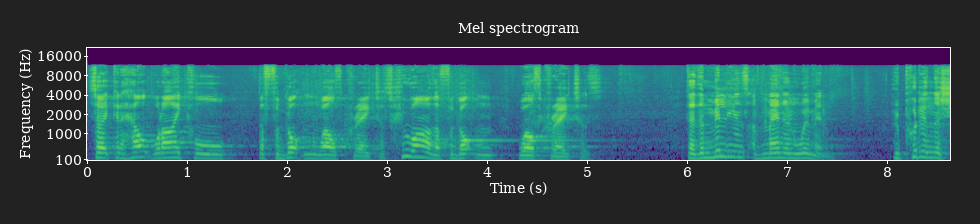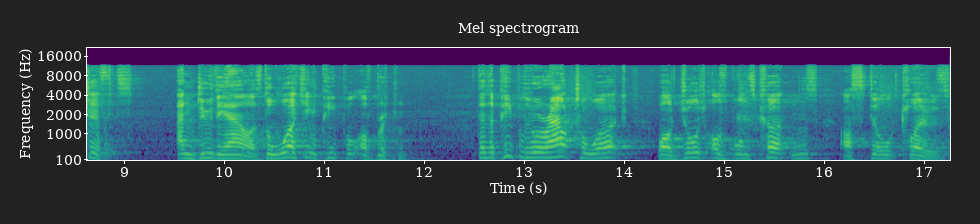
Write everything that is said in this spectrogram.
so it can help what I call the forgotten wealth creators. Who are the forgotten wealth creators? They're the millions of men and women who put in the shifts and do the hours, the working people of Britain. They're the people who are out to work while George Osborne's curtains are still closed.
